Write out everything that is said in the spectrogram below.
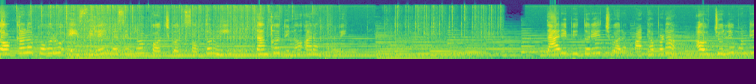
ସକାଳ ପହରୁ ଏହି ସିଲେଇ ମେସିନ୍ର କଚକଚ ଶବ୍ଦରୁ ହିଁ ତାଙ୍କ ଦିନ ଆରମ୍ଭ ହୁଏ ତାରି ଭିତରେ ଛୁଆର ପାଠପଢ଼ା ଆଉ ଚୁଲିମୁଣ୍ଡି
